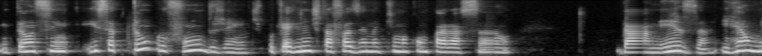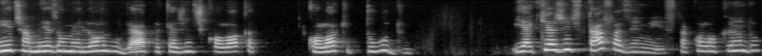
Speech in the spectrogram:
Então, assim, isso é tão profundo, gente, porque a gente está fazendo aqui uma comparação da mesa, e realmente a mesa é o melhor lugar para que a gente coloca, coloque tudo. E aqui a gente está fazendo isso, está colocando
